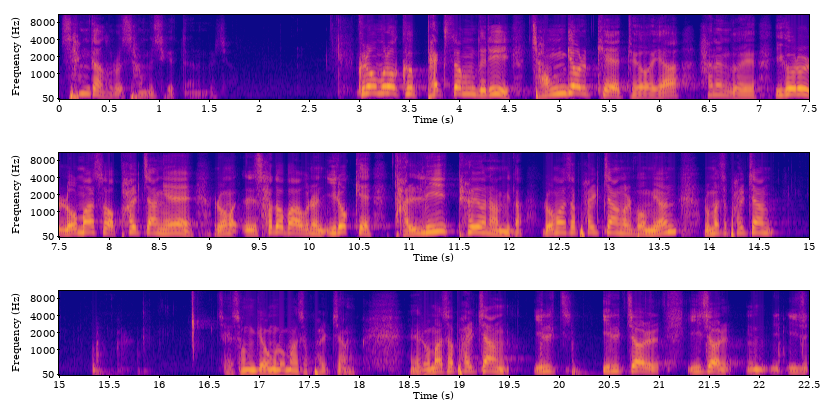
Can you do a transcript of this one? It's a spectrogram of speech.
생각으로 삼으시겠다는 거죠. 그러므로 그 백성들이 정결케 되어야 하는 거예요. 이거를 로마서 8장에 로마, 사도 바울은 이렇게 달리 표현합니다. 로마서 8장을 보면 로마서 8장 제 성경 로마서 8장. 예, 로마서 8장 1, 1절, 2절, 이,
